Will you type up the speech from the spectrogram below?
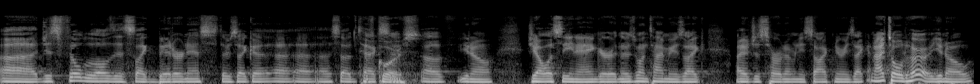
Uh, just filled with all this like bitterness. There's like a, a, a subtext Of course. of, you know jealousy and anger. And there's one time he was like, I just heard him and he's talking to her. He's like, and I told her, you know,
